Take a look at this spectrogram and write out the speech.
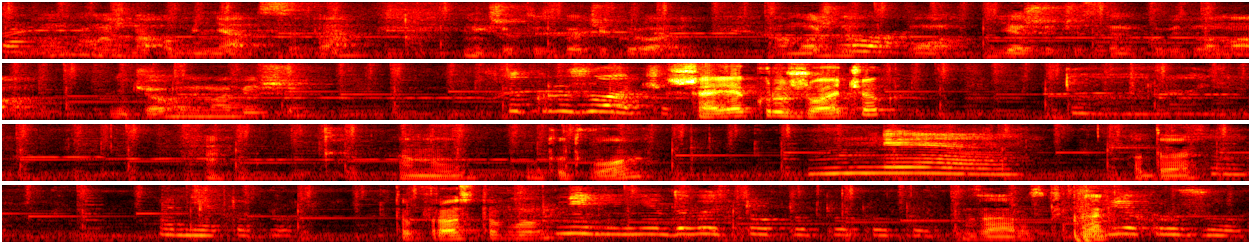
Ну, можна обмінятися, так? Якщо хтось хоче короні. А можна. О. О, є ще частинку відламала. Нічого нема більше? Це кружочок. Ще є кружочок. Так, реально. А ну, тут во. Ні. А де? А ні, тут. То просто був. Ні, ні, ні, дивись тут, тут, тут, тут, тут. Зараз. Тут є кружок.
